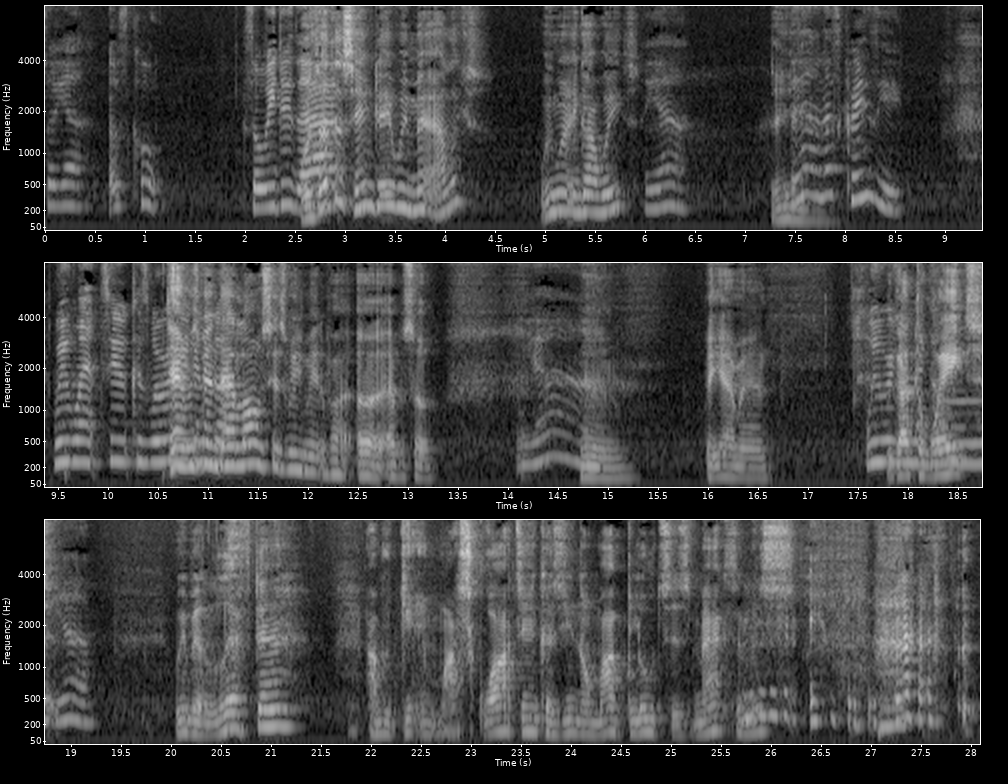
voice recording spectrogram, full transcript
So yeah, it was cool. So we do that. was that the same day we met Alex we went and got weights Yeah. damn Damn, that's crazy. We went to because we were Damn, it's been go. that long since we made a po- uh, episode. Yeah. Um, but yeah, man, We were. We got the go- weights. Yeah. we've been lifting. I was getting my squats in because you know my glutes is maximus.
